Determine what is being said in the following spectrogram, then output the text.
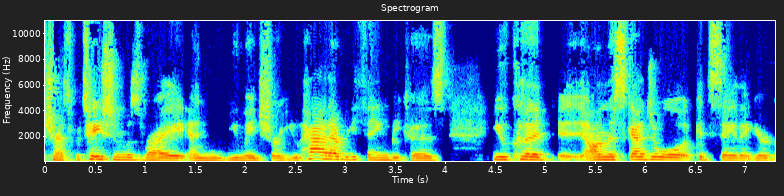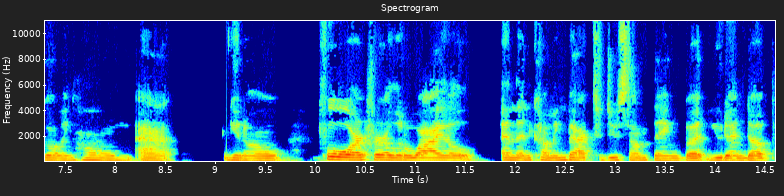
transportation was right and you made sure you had everything because you could eh, on the schedule it could say that you're going home at you know four for a little while and then coming back to do something but you'd end up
